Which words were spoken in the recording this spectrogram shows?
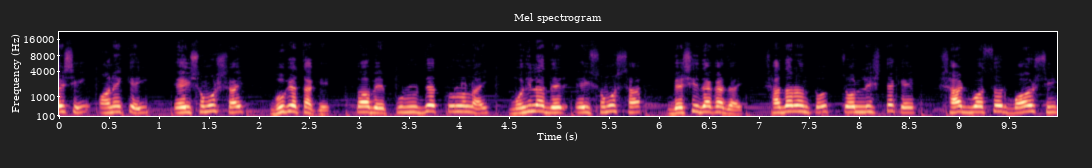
বেশি অনেকেই এই সমস্যায় ভুগে থাকে। তবে পুরুষদের তুলনায় মহিলাদের এই সমস্যা বেশি দেখা যায়। সাধারণত চল্লিশ থেকে ষাট বছর বয়সী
